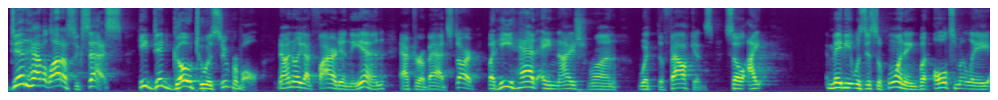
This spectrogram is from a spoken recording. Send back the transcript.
did have a lot of success. He did go to a Super Bowl. Now, I know he got fired in the end after a bad start, but he had a nice run with the Falcons. So I maybe it was disappointing, but ultimately,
